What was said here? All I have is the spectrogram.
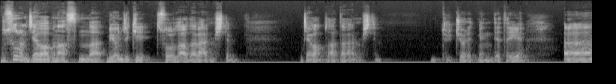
Bu sorunun cevabını aslında bir önceki sorularda vermiştim. Cevaplarda vermiştim. Türkçe öğretmenin detayı. Ee,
